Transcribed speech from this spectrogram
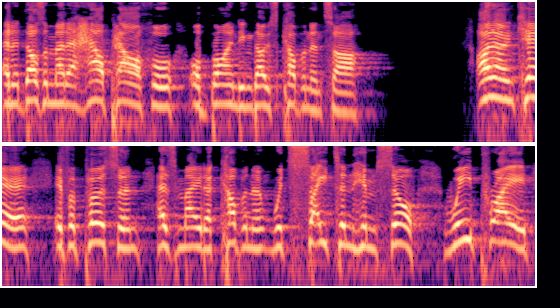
and it doesn't matter how powerful or binding those covenants are. I don't care if a person has made a covenant with Satan himself. We prayed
